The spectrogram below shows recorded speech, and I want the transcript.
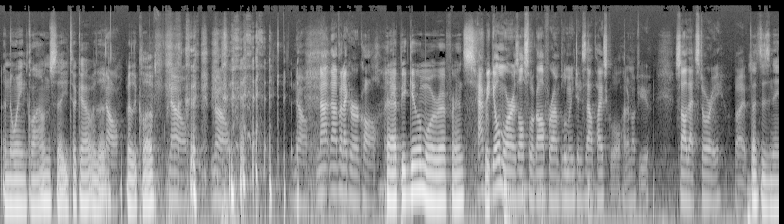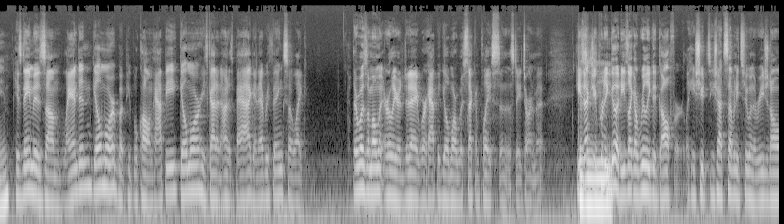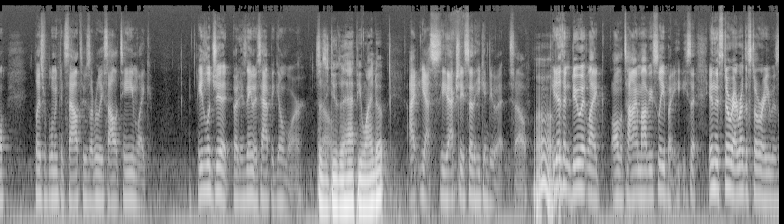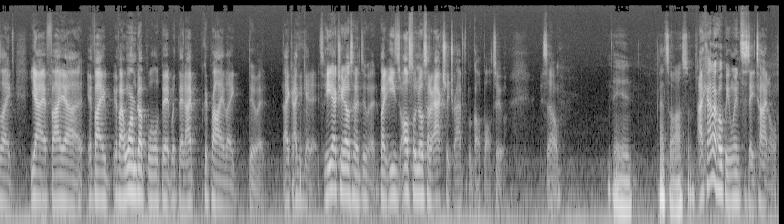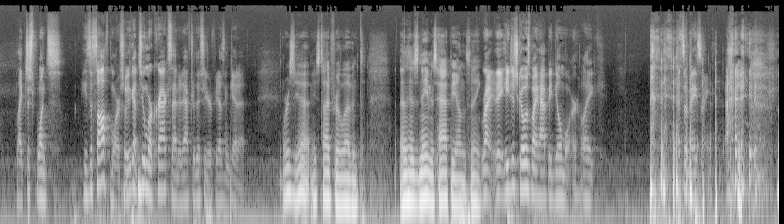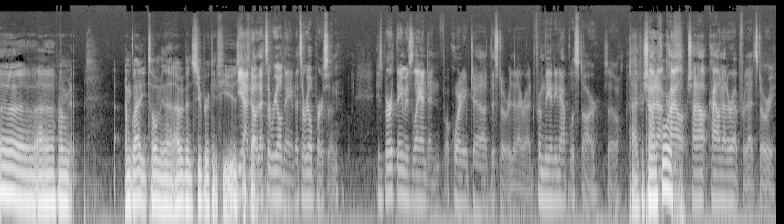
annoying clowns that you took out with a No, with a club? no, no, no. Not not that I can recall. I mean, Happy Gilmore reference. Happy Gilmore is also a golfer on Bloomington South High School. I don't know if you saw that story, but That's his name. his name is um, Landon Gilmore, but people call him Happy Gilmore. He's got it on his bag and everything. So like, there was a moment earlier today where Happy Gilmore was second place in the state tournament. He's Does actually pretty good. He's like a really good golfer. Like he shoots, he shot 72 in the regional. Plays for Bloomington South, who's a really solid team. Like he's legit, but his name is Happy Gilmore. Does So- he do the happy wind up? I yes, he actually said that he can do it. So Oh, he doesn't do it like all the time, obviously, but he, he said in this story, I read the story. He was like, "Yeah, if I uh, if I if I warmed up a little bit with it, I could probably like do it. Like I could get it." So he actually knows how to do it, but he's also knows how to actually drive the golf ball too. So man, that's awesome. I kind of hope he wins the state title, like just once. He's a sophomore, so he's got two more cracks at it after this year if he doesn't get it. Where's he at? He's tied for eleventh, and his name is Happy on the thing. Right? He just goes by Happy Gilmore. Like that's amazing. Uh, uh, I'm, I'm glad you told me that. I would have been super confused. Yeah, no, I- that's a real name. That's a real person. His birth name is Landon, according to the story that I read from the Indianapolis Star. So tied for shout out 24th. Kyle, shout out Kyle Neddenriep for that story.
